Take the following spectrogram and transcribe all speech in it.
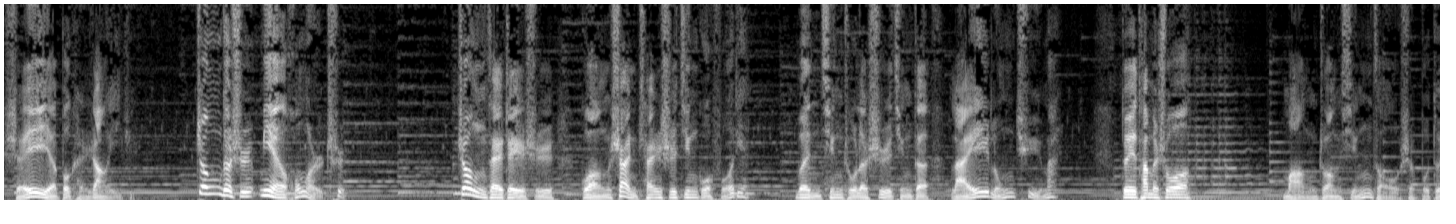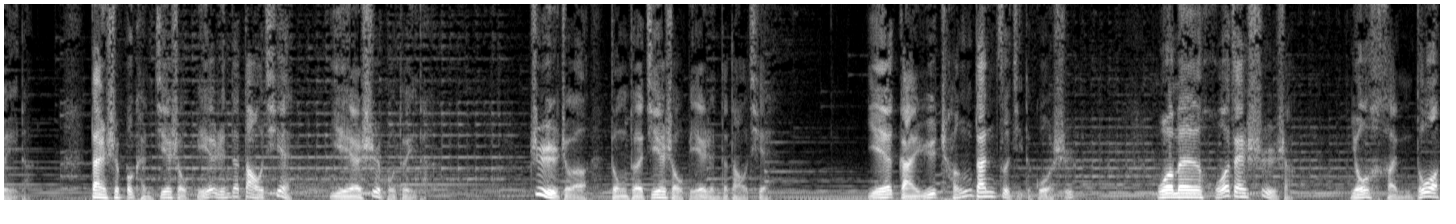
谁也不肯让一句。争的是面红耳赤。正在这时，广善禅师经过佛殿，问清楚了事情的来龙去脉，对他们说：“莽撞行走是不对的，但是不肯接受别人的道歉也是不对的。智者懂得接受别人的道歉，也敢于承担自己的过失。我们活在世上，有很多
